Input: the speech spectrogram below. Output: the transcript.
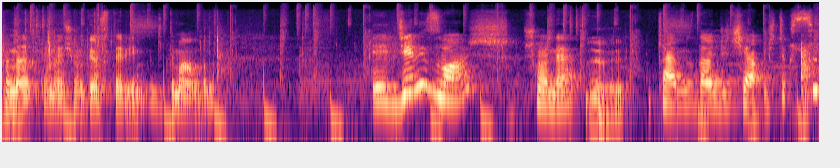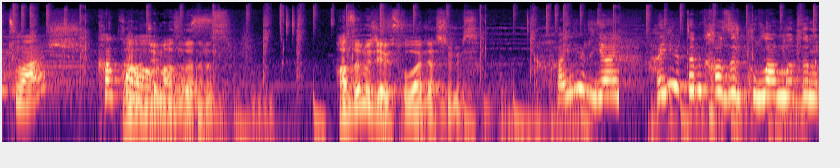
Hemen hemen şöyle göstereyim. Gittim aldım. E, ceviz var. Şöyle Evet. kendimiz daha önce şey yapmıştık. Süt var. Kakao. Daha önce mi hazırladınız? Hazır mı ceviz kullanacağız şimdi biz? Hayır yani Hayır tabii ki hazır kullanmadım.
